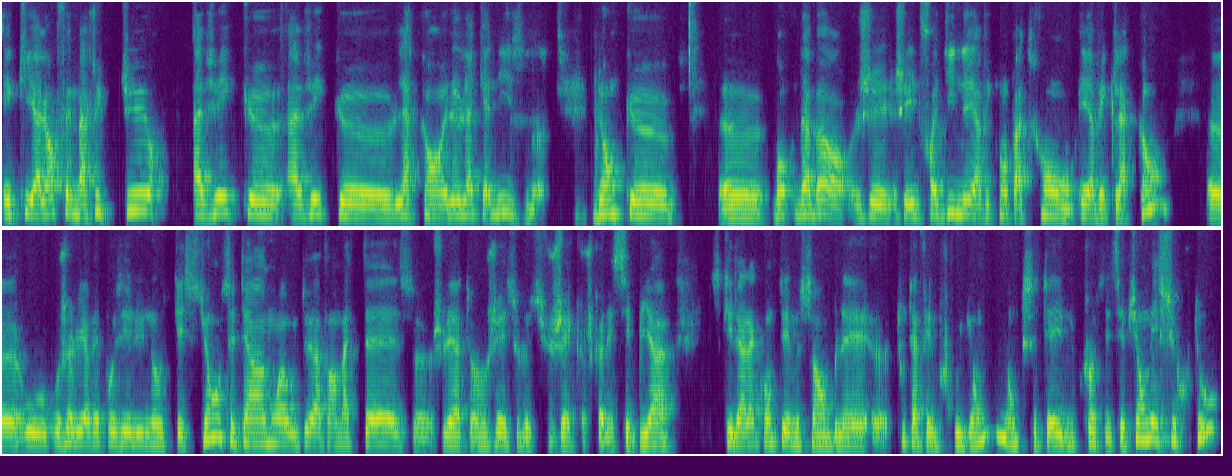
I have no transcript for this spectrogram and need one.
et qui alors fait ma rupture avec, euh, avec euh, Lacan et le lacanisme. Donc, euh, bon, d'abord, j'ai une fois dîné avec mon patron et avec Lacan, où, je lui avais posé l'une autre question. C'était un mois ou deux avant ma thèse. Je l'ai interrogé sur le sujet que je connaissais bien. Ce qu'il a raconté me semblait tout à fait brouillon, donc c'était une grosse déception. Mais surtout,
